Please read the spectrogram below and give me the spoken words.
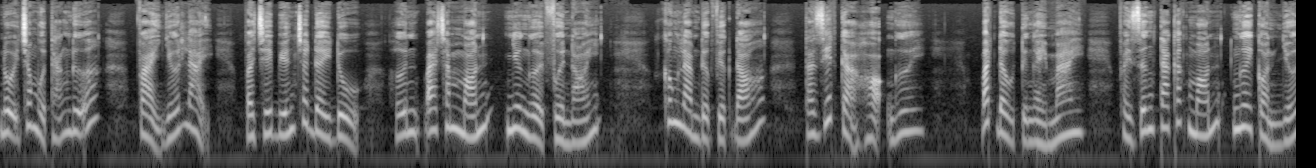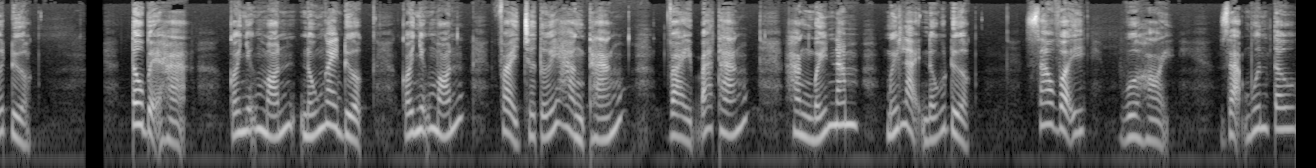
nội trong một tháng nữa, phải nhớ lại và chế biến cho đầy đủ hơn 300 món như người vừa nói. Không làm được việc đó, ta giết cả họ ngươi. Bắt đầu từ ngày mai, phải dâng ta các món ngươi còn nhớ được. Tâu bệ hạ, có những món nấu ngay được, có những món phải chờ tới hàng tháng, vài ba tháng, hàng mấy năm mới lại nấu được. Sao vậy? Vua hỏi. Dạ muôn tâu,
